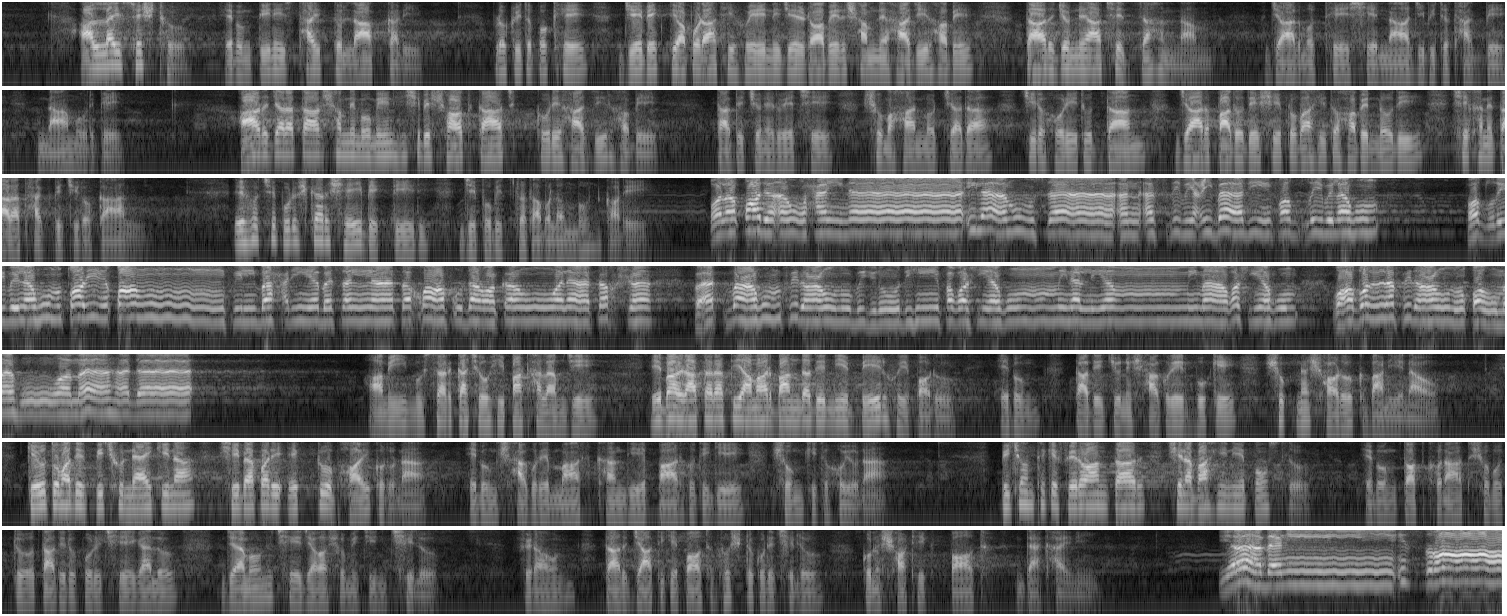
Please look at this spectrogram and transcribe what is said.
আল্লাহ শ্রেষ্ঠ এবং তিনি স্থায়িত্ব লাভকারী। প্রকৃতপক্ষে যে ব্যক্তি অপরাধী হয়ে নিজের রবের সামনে হাজির হবে তার জন্য আছে জাহান্নাম, যার মধ্যে সে না জীবিত থাকবে, না মরবে। আর যারা তার সামনে মোমেন হিসেবে সৎ কাজ করে হাজির হবে, তাদের জন্য রয়েছে সুমহান মর্যাদা, চিরহরিত উদ্যান, যার পাদদেশে প্রবাহিত হবে নদী, সেখানে তারা থাকবে চিরকাল। এ হচ্ছে পুরস্কার সেই ব্যক্তির যে পবিত্রতা অবলম্বন করে। ولقد أوحينا إلى موسى أن أسر بعبادي فاضرب لهم فاضرب لهم طريقا في البحر يبسا لا تخاف دركا ولا تخشى فأتبعهم فرعون بجنوده فغشيهم من اليم ما غشيهم وأضل فرعون قومه وما هدى আমি মুসার কাছে ওহি পাঠালাম যে এবার রাতারাতি আমার বান্দাদের নিয়ে বের হয়ে পড়ো এবং তাদের জন্য সাগরের বুকে শুকনা সড়ক বানিয়ে নাও। কেউ তোমাদের পিছু নেয় কিনা সে ব্যাপারে একটু ভয় করো না এবং সাগরের মাঝখান দিয়ে পার হতে গিয়ে শঙ্কিত হইও না। পিছন থেকে ফেরোয়ান তার সেনাবাহিনী নিয়ে পৌঁছল এবং তৎক্ষণাৎ সমুদ্র তাদের উপরে ছেয়ে গেল, যেমন ছেয়ে যাওয়া সমীচীন ছিল। ফেরাউন তার জাতিকে পথ ভ্রষ্ট করেছিল কোনো সঠিক পথ দেখায়নি يا بني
